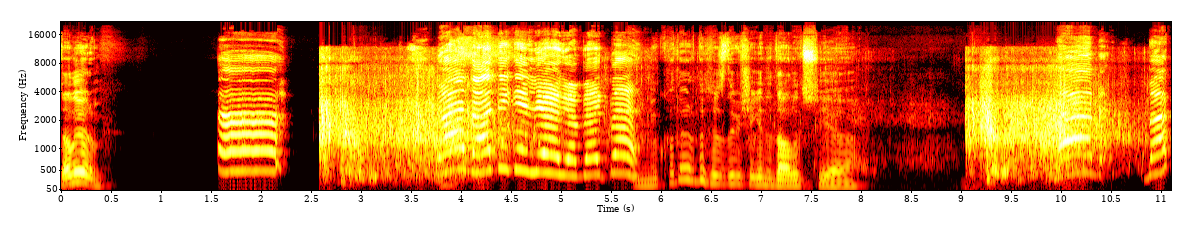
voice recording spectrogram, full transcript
Dalıyorum. Aa! Ben hadi geliyorum bekle. Ne kadar da hızlı bir şekilde daldık suya. Ben, bak.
